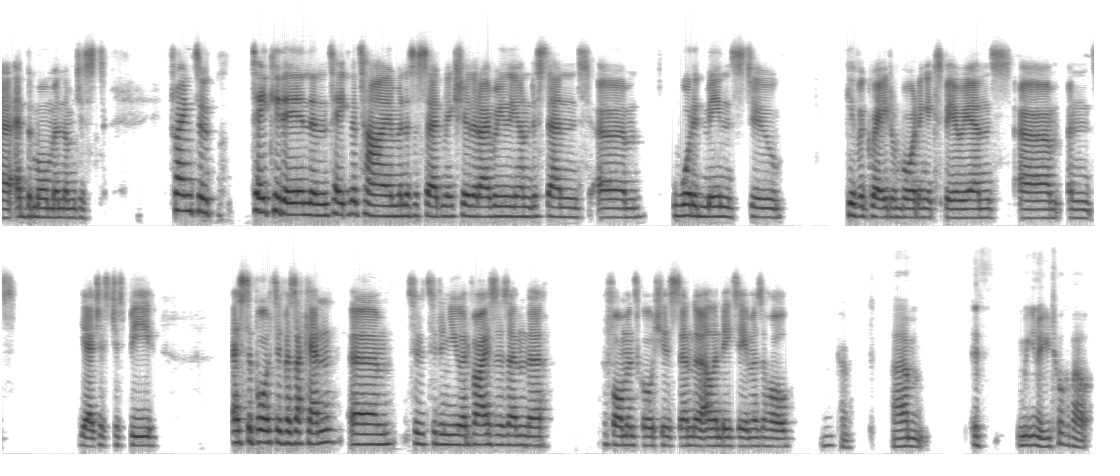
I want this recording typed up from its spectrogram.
Uh, at the moment, I'm just trying to take it in and take the time, and as I said, make sure that I really understand um, what it means to give a great onboarding experience, um, and yeah, just just be as supportive as I can um, to to the new advisors and the performance coaches and the L and D team as a whole. Okay, um, if you know, you talk about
